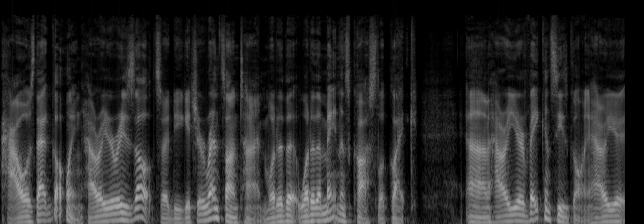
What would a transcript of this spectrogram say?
how is that going how are your results or do you get your rents on time what are the what are the maintenance costs look like um, how are your vacancies going how are your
